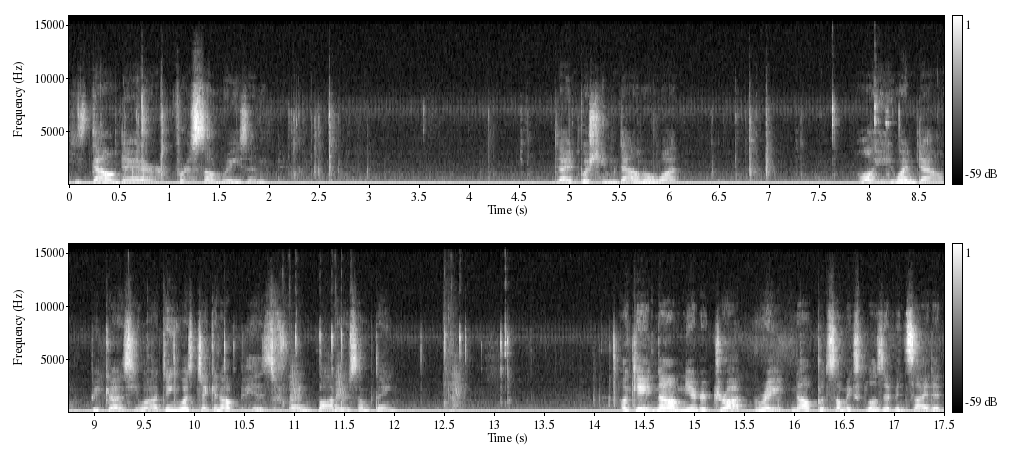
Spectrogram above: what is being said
He's down there for some reason. Did I push him down or what? Oh, he went down because he I think he was checking up his friend body or something. Okay, now I'm near the truck. Great. Now put some explosive inside it.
